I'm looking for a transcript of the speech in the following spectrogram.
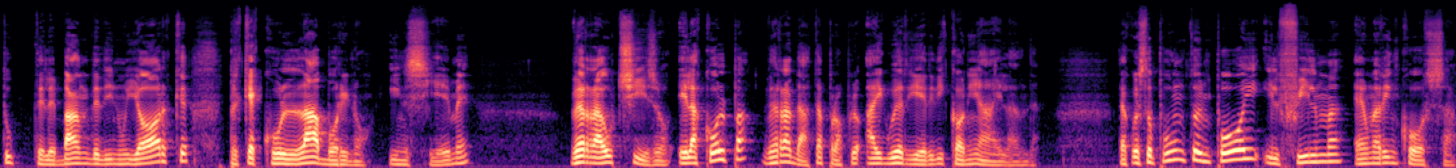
tutte le bande di New York perché collaborino insieme, verrà ucciso e la colpa verrà data proprio ai guerrieri di Coney Island. Da questo punto in poi il film è una rincorsa,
